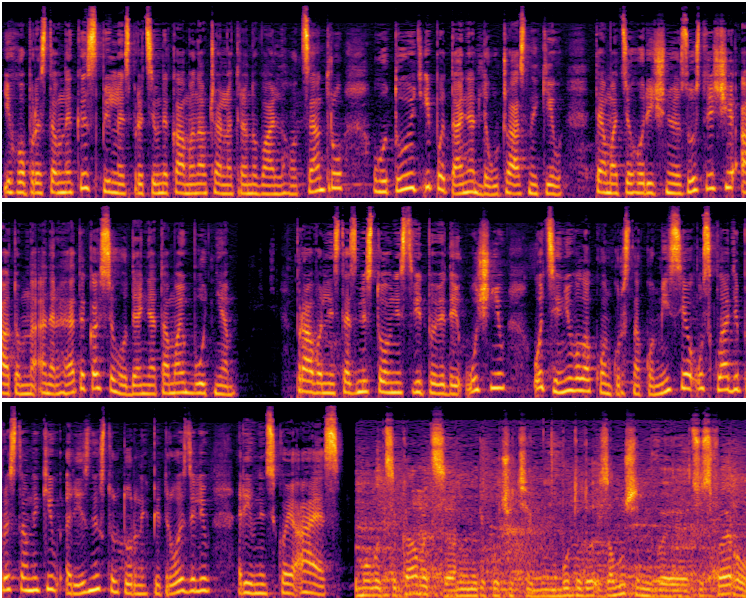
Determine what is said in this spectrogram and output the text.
Його представники спільно з працівниками навчально-тренувального центру готують і питання для учасників. Тема цьогорічної зустрічі атомна енергетика сьогодення та майбутнє. Правильність та змістовність відповідей учнів оцінювала конкурсна комісія у складі представників різних структурних підрозділів Рівненської АЕС. Молодь цікавиться, вони хочуть бути залучені в цю сферу,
